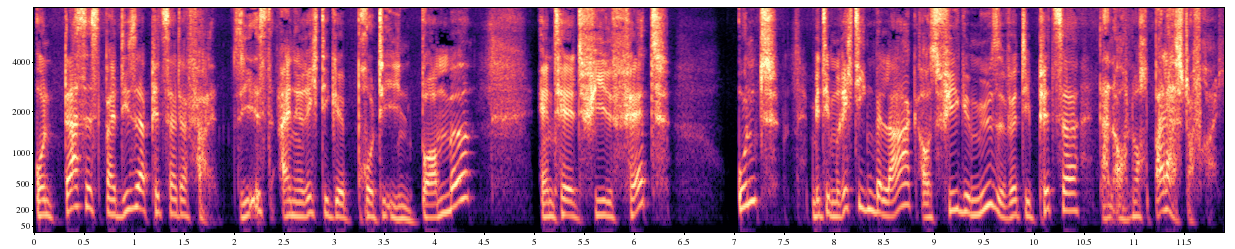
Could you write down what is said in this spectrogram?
Und das ist bei dieser Pizza der Fall. Sie ist eine richtige Proteinbombe, enthält viel Fett und mit dem richtigen Belag aus viel Gemüse wird die Pizza dann auch noch ballaststoffreich.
